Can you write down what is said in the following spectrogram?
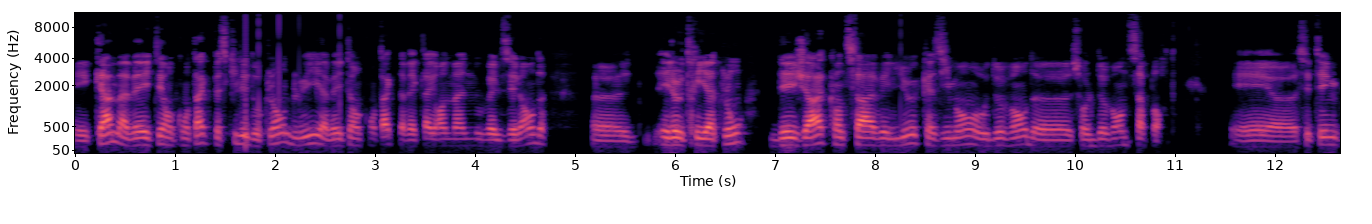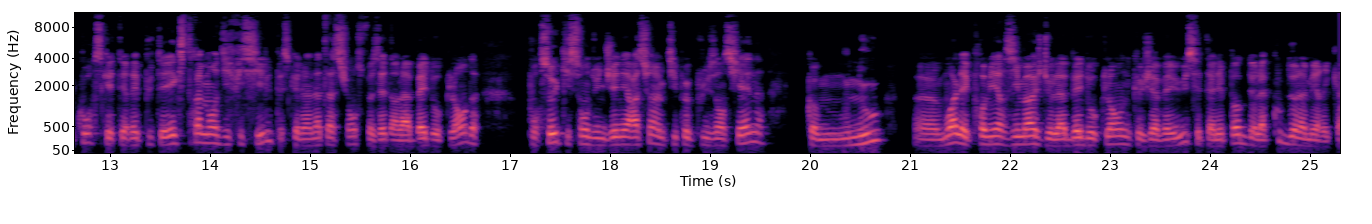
Et Cam avait été en contact, parce qu'il est d'Auckland, lui avait été en contact avec l'Ironman Nouvelle-Zélande euh, et le triathlon déjà quand ça avait lieu quasiment au devant de, sur le devant de sa porte. Et c'était une course qui était réputée extrêmement difficile puisque la natation se faisait dans la baie d'Auckland. Pour ceux qui sont d'une génération un petit peu plus ancienne, comme nous, euh, moi, les premières images de la baie d'Auckland que j'avais eues, c'était à l'époque de la Coupe de l'Amérique,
